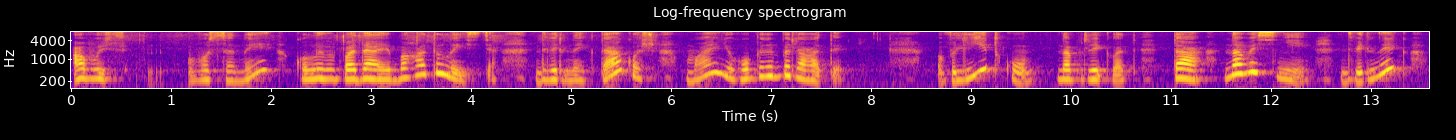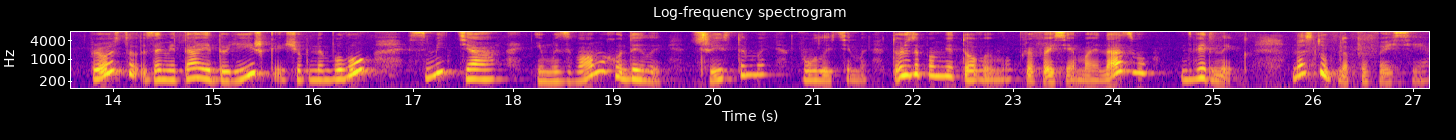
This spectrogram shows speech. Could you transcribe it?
А ось восени, коли випадає багато листя, двірник також має його прибирати. Влітку, наприклад, та навесні двірник просто замітає доріжки, щоб не було сміття. І ми з вами ходили чистими вулицями. Тож запам'ятовуємо, професія має назву двірник. Наступна професія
